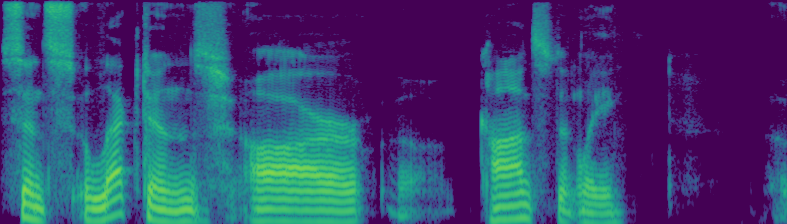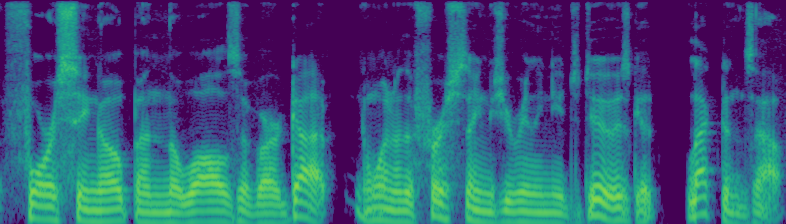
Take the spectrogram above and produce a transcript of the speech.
since lectins are uh, constantly forcing open the walls of our gut, one of the first things you really need to do is get lectins out.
